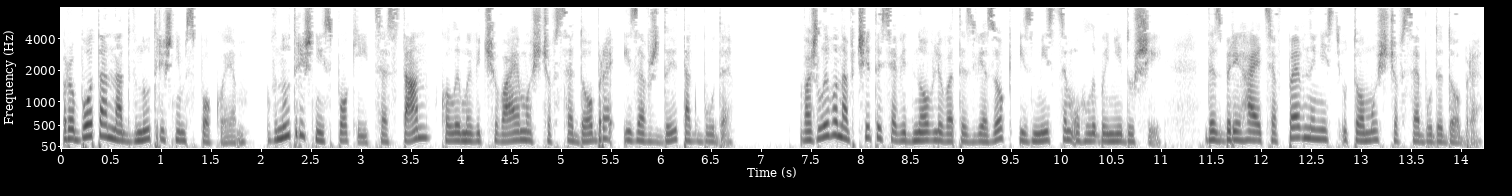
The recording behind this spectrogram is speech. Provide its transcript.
Робота над внутрішнім спокоєм. Внутрішній спокій це стан, коли ми відчуваємо, що все добре і завжди так буде. Важливо навчитися відновлювати зв'язок із місцем у глибині душі, де зберігається впевненість у тому, що все буде добре.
